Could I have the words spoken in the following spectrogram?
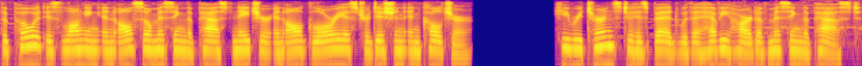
The poet is longing and also missing the past nature and all glorious tradition and culture. He returns to his bed with a heavy heart of missing the past.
